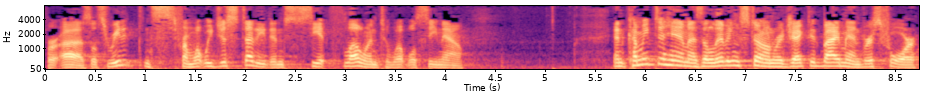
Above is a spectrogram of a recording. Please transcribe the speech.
for us. Let's read it from what we just studied and see it flow into what we'll see now. And coming to him as a living stone, rejected by men, verse 4,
